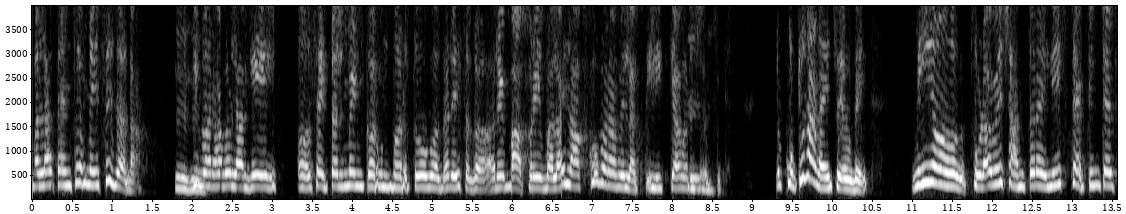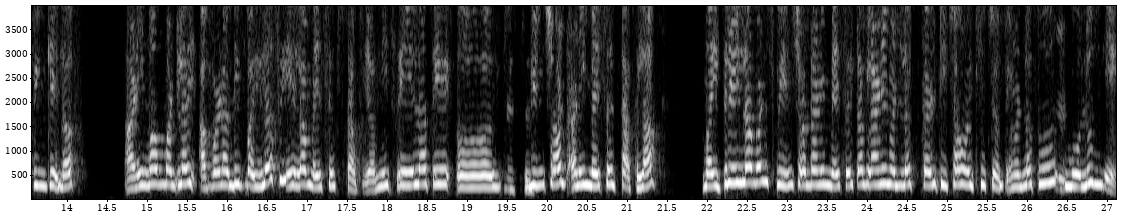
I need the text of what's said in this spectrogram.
मला त्यांचा मेसेज आला, हं, की हं. भरावं लागेल, अ, सेटलमेंट करून भरतो वगैरे सगळं. अरे बापरे! मला लाखो भरावे लागतील इतक्या हं. वर्षाचे. तर कुठून आणायचे एवढे? मी अ, थोडा वेळ शांत राहिली, चॅटिंग, टायपिंग केलं आणि मग म्हटलं आपण आधी पहिलं सीएला मेसेज टाकूया. मी सीएला ते अ. स्क्रीनशॉट आणि मेसेज टाकला. मैत्रिणीला पण स्क्रीनशॉट आणि मेसेज टाकला आणि म्हटलं कारण तिच्या ओळखीचे होते. म्हटलं तू. बोलून घे.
